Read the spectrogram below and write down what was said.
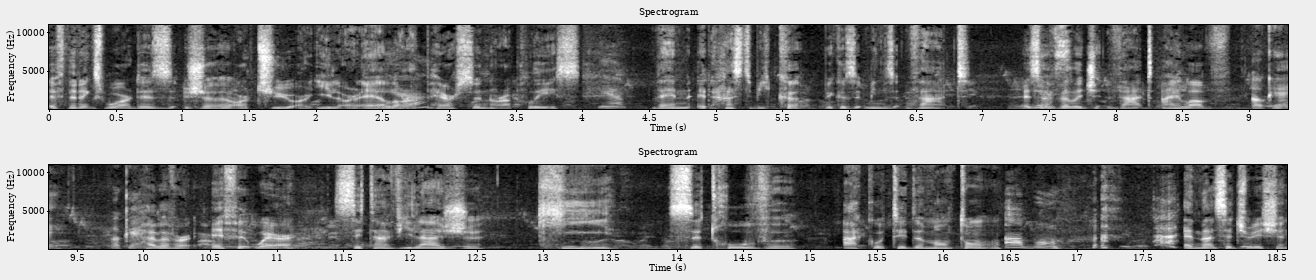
if the next word is je or tu or il or elle or a person or a place, Yeah. then it has to be que because it means that. It's a village that I love. Okay. Okay. However, if it were, c'est un village qui se trouve à côté de Menton, Ah bon. in that situation,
